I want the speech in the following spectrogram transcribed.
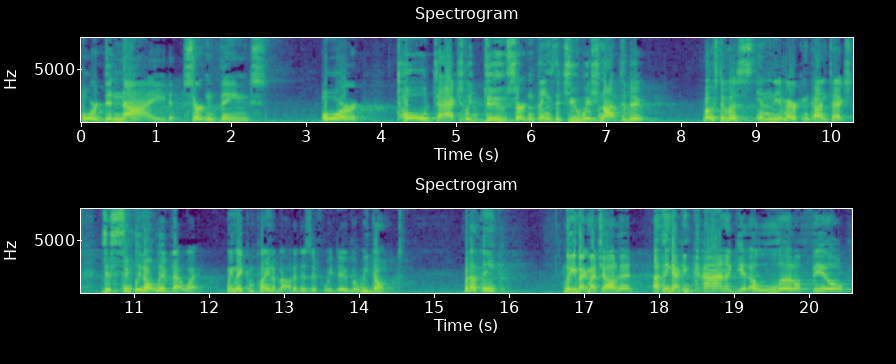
Or denied certain things. Or told to actually do certain things that you wish not to do. Most of us in the American context just simply don't live that way. We may complain about it as if we do, but we don't. But I think, looking back at my childhood, I think I can kind of get a little feel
